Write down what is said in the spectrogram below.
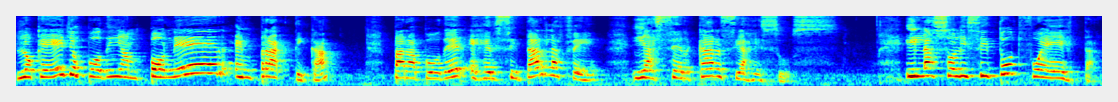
lo que ellos podían poner en práctica para poder ejercitar la fe y acercarse a Jesús. Y la solicitud fue esta,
